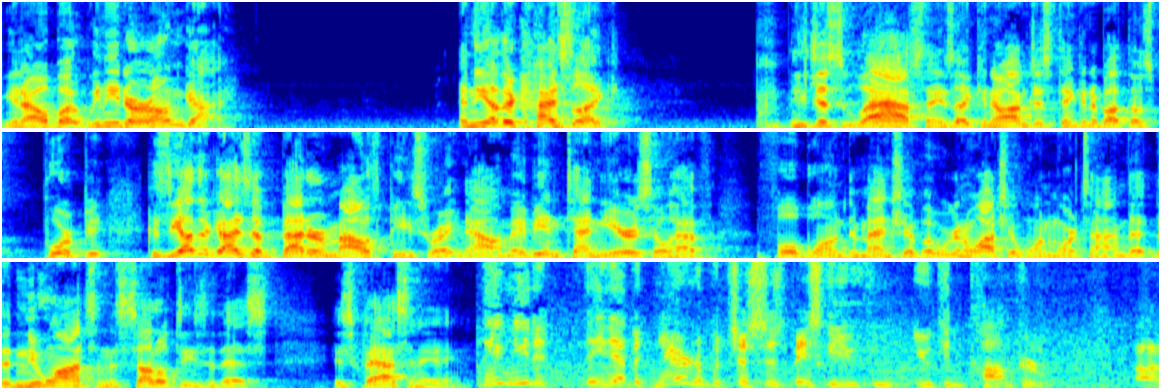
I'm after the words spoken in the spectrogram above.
you know, but we need our own guy. And the other guy's like, he just laughs and he's like, you know, I'm just thinking about those poor people. Because the other guy's a better mouthpiece right now. Maybe in 10 years he'll have full blown dementia, but we're going to watch it one more time. The, the nuance and the subtleties of this is fascinating. They need it. They have a narrative which just says basically you can you can conquer uh,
